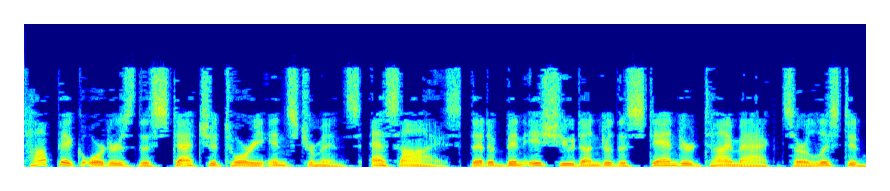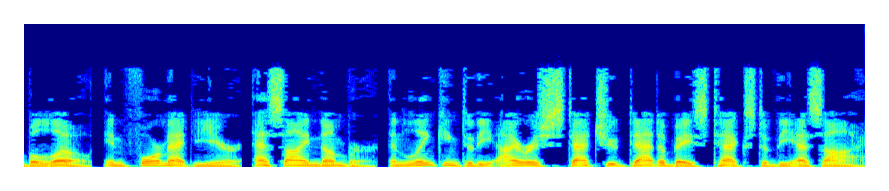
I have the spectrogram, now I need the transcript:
Topic orders The statutory instruments SIs that have been issued under the Standard Time Acts are listed below, in format year, SI number, and linking to the Irish statute database text of the SI.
